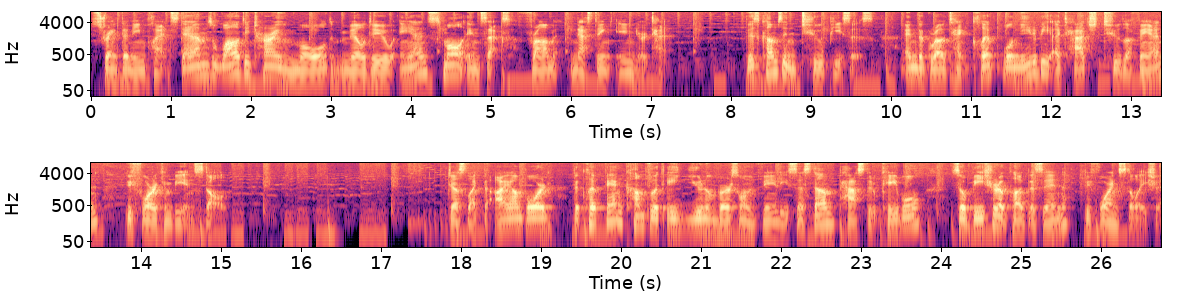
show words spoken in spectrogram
strengthening plant stems while deterring mold, mildew, and small insects from nesting in your tent. This comes in two pieces, and the grow tent clip will need to be attached to the fan before it can be installed. Just like the Ionboard, the clip fan comes with a universal infinity system pass-through cable, so be sure to plug this in before installation.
